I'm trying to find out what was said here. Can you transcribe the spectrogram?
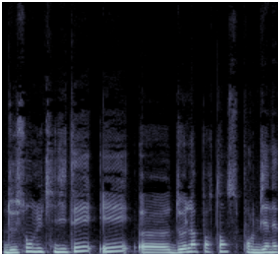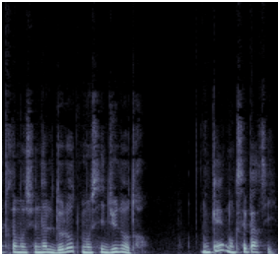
de son utilité et euh, de l'importance pour le bien-être émotionnel de l'autre, mais aussi d'une autre. Ok, donc c'est parti.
